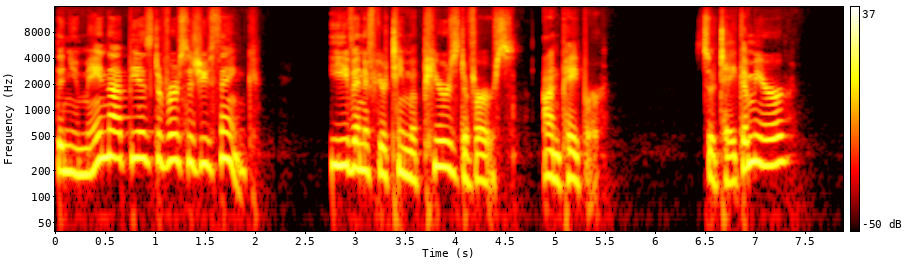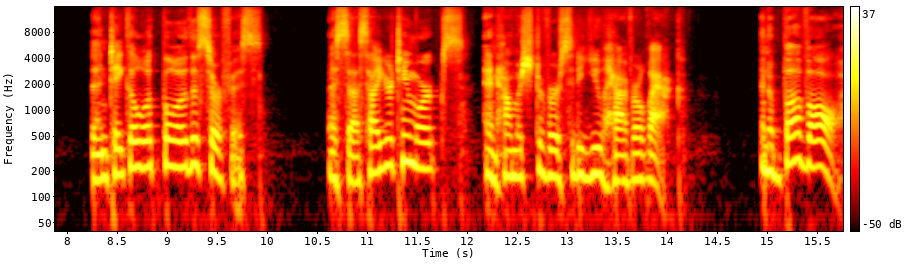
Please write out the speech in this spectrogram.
then you may not be as diverse as you think, even if your team appears diverse on paper. So take a mirror, then take a look below the surface, assess how your team works and how much diversity you have or lack. And above all,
